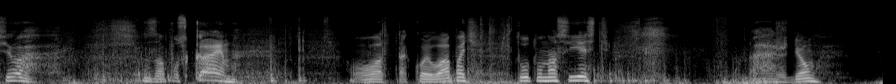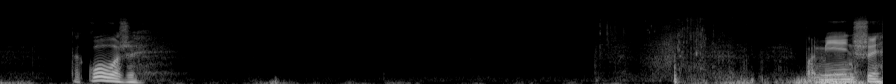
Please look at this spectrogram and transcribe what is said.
Все, запускаем. Вот такой лапоть тут у нас есть. Ждем такого же. Поменьше.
